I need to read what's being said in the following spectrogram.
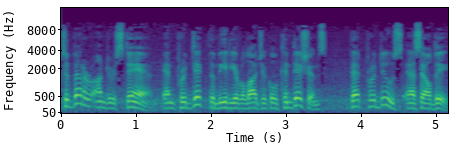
to better understand and predict the meteorological conditions that produce SLD,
